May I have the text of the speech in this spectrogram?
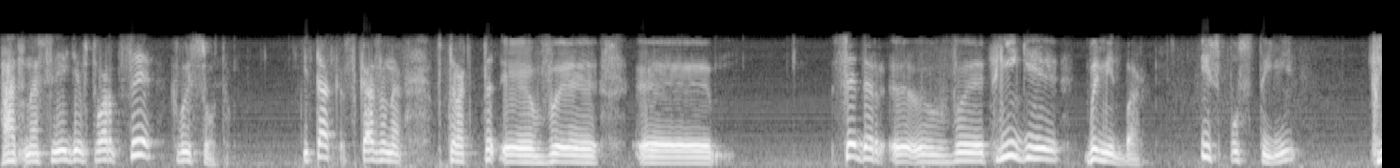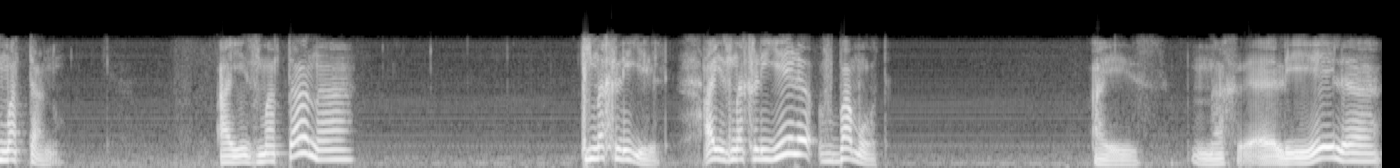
а от наследия в Творце к высотам. И так сказано в, тракта, э, в э, Седер э, в книге Бамидбар. Из пустыни к Матану. А из Матана к Нахлиель. А из Нахлиеля в Бамот. А из Нахлиеля,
